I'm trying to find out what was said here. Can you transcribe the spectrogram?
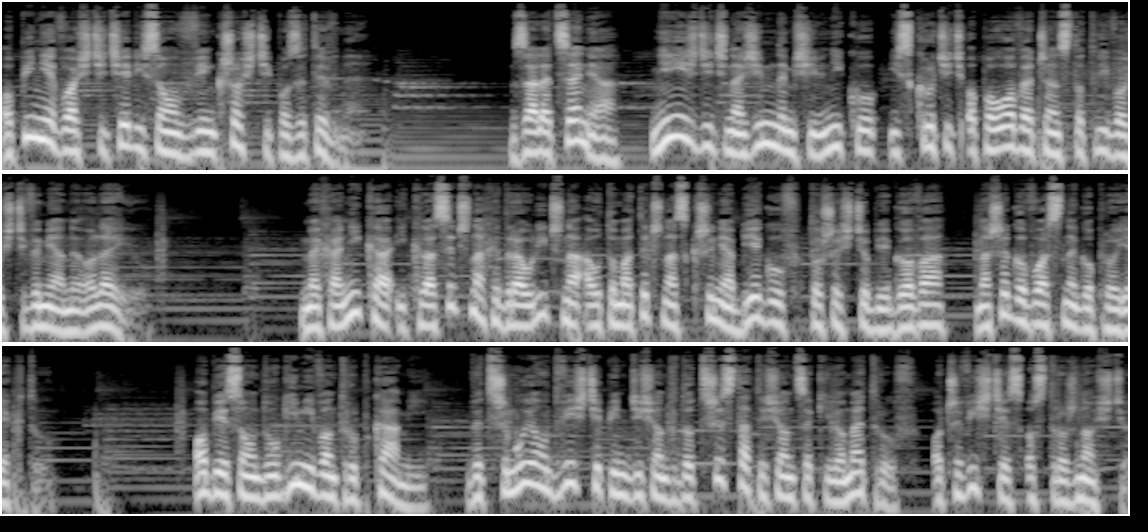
Opinie właścicieli są w większości pozytywne. Zalecenia: nie jeździć na zimnym silniku i skrócić o połowę częstotliwość wymiany oleju. Mechanika i klasyczna hydrauliczna automatyczna skrzynia biegów to sześciobiegowa naszego własnego projektu. Obie są długimi wątróbkami, wytrzymują 250 do 300 tysięcy kilometrów, oczywiście z ostrożnością.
